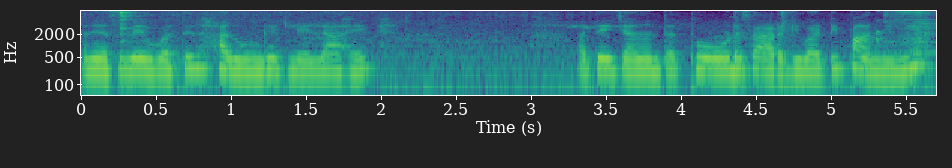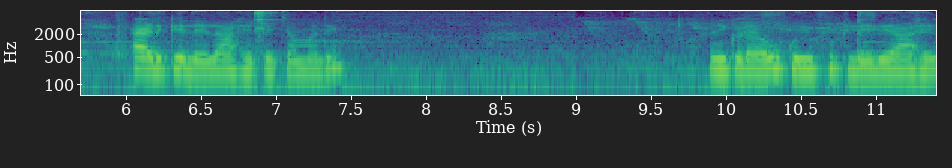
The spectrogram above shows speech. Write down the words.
आणि असं व्यवस्थित हलवून घेतलेलं आहे. त्याच्यानंतर थोडंसं अर्धी वाटी पाणी मी ॲड केलेलं आहे त्याच्यामध्ये. आणि इकडं उकळी फुटलेली आहे.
